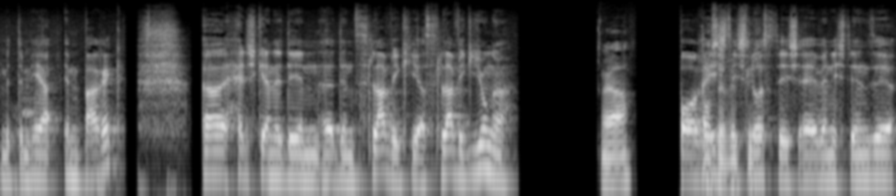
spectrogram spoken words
mit dem Herr Mbarek, äh, hätte ich gerne den, äh, den Slavik hier, Slavik Junge. Ja. Boah, richtig lustig, ey, wenn ich den sehe.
